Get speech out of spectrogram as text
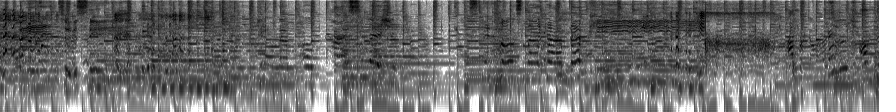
into the sea. Kingdom of isolation. It talks like I'm the king. I'm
